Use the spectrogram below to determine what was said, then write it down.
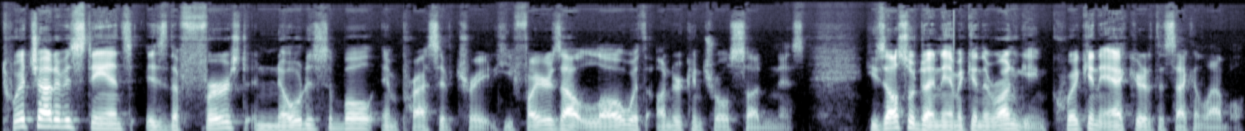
Twitch out of his stance is the first noticeable impressive trait. He fires out low with under control suddenness. He's also dynamic in the run game, quick and accurate at the second level,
